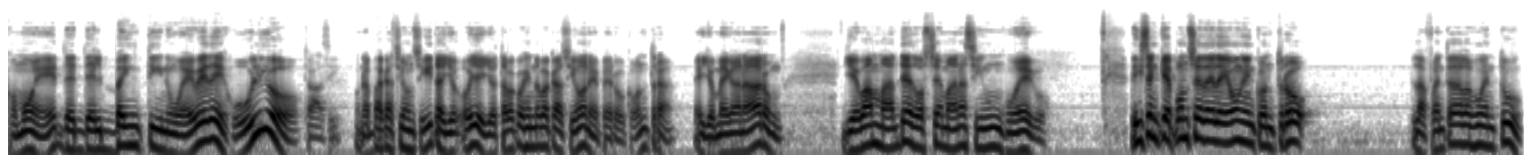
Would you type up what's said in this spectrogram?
¿cómo es? Desde el 29 de julio. Esto es así. Unas vacacioncitas. Yo, oye, yo estaba cogiendo vacaciones, pero contra. Ellos me ganaron. Llevan más de dos semanas sin un juego. Dicen que Ponce de León encontró la fuente de la juventud,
